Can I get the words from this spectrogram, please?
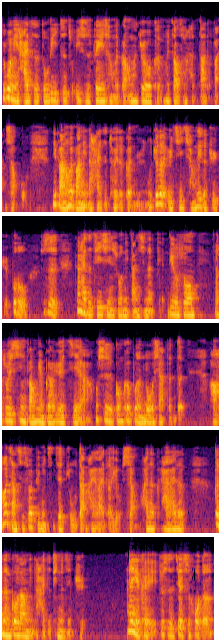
如果你孩子独立自主意识非常的高，那就有可能会造成很大的反效果，你反而会把你的孩子推得更远。我觉得，与其强力的拒绝，不如就是跟孩子提醒说你担心的点，例如说要注意性方面不要越界啊，或是功课不能落下等等。好好讲，其实会比你直接阻挡还来得有效，还能还来得更能够让你的孩子听得进去。那也可以，就是借此获得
